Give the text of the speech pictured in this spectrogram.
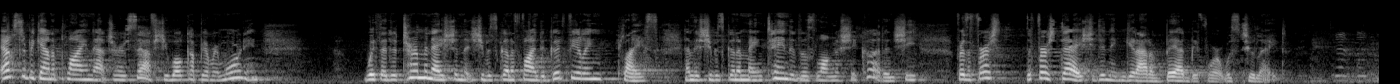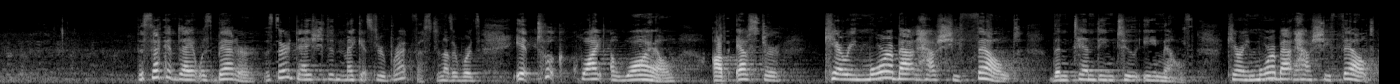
Esther began applying that to herself. She woke up every morning with a determination that she was going to find a good feeling place and that she was going to maintain it as long as she could. And she for the first the first day she didn't even get out of bed before it was too late. The second day it was better. The third day she didn't make it through breakfast. In other words it took quite a while of Esther caring more about how she felt than tending to emails caring more about how she felt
